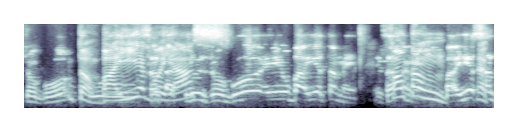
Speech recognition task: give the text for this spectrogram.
jogou. Então, Bahia, Santa Goiás. Cruz jogou e o Bahia também. Exatamente. Falta um. Bahia, é, Santa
